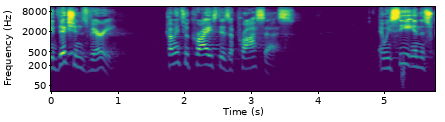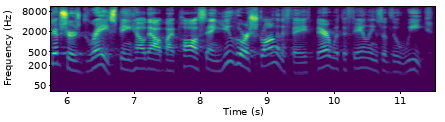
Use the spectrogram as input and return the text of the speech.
Convictions vary. Coming to Christ is a process. And we see in the scriptures grace being held out by Paul saying, You who are strong in the faith, bear with the failings of the weak.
